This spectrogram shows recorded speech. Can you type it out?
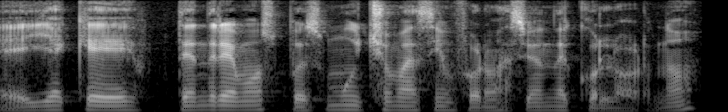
eh, ya que tendremos pues mucho más información de color, ¿no?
